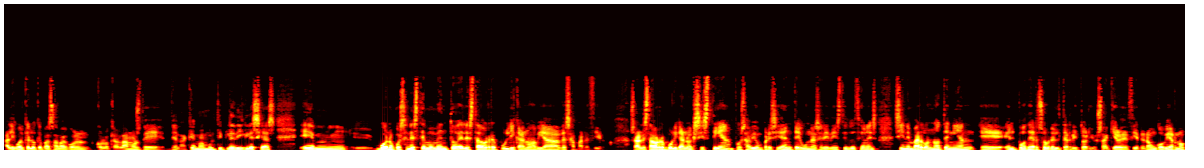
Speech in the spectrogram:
al igual que lo que pasaba con, con lo que hablamos de, de, la quema múltiple de iglesias, em, bueno, pues en este momento el Estado republicano había desaparecido. O sea, el Estado republicano existía, pues había un presidente, una serie de instituciones, sin embargo, no tenían eh, el poder sobre el territorio. O sea, quiero decir, era un gobierno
